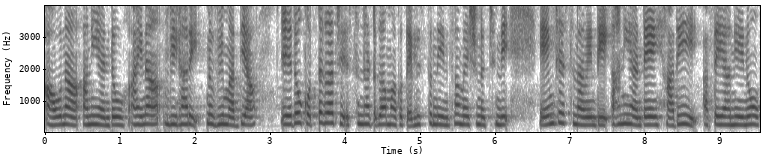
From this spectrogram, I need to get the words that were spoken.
అవునా? అని అంటూ అయినా విహారి నువ్వు ఈ మధ్య ఏదో కొత్తగా చేస్తున్నట్టుగా మాకు తెలుస్తుంది ఇన్ఫర్మేషన్ వచ్చింది. ఏం చేస్తున్నావేంటి? అని అంటే అది అత్తయ్య నేను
